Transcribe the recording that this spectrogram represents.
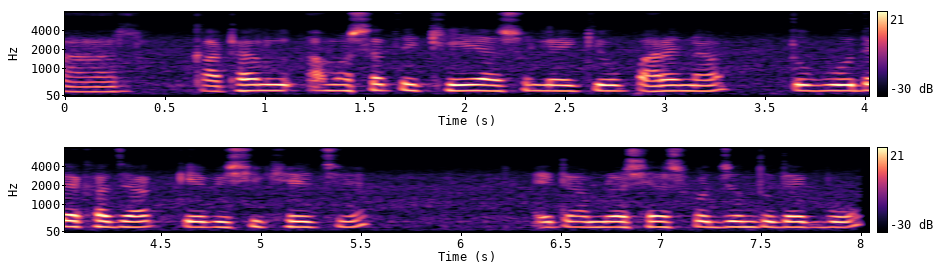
আর কাঁঠাল আমার সাথে খেয়ে আসলে কেউ পারে না। তবুও দেখা যাক কে বেশি খেয়েছে। এটা আমরা শেষ পর্যন্ত দেখব।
